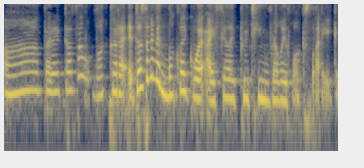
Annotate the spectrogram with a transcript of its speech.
uh, but it doesn't look good. It doesn't even look like what I feel like poutine really looks like.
